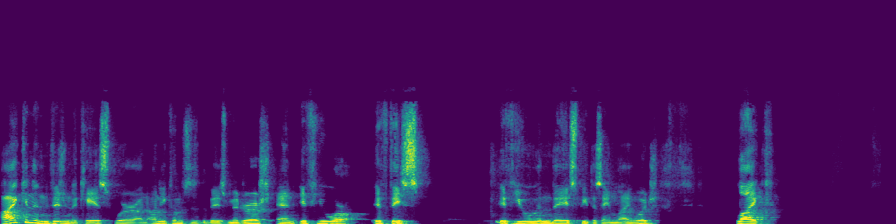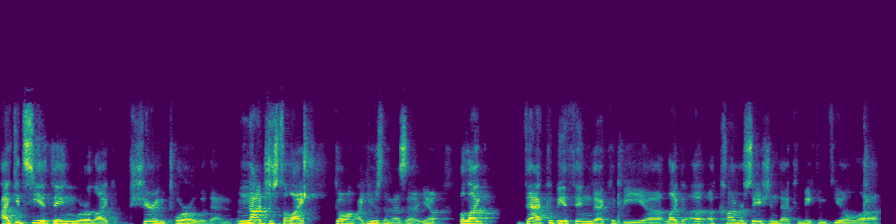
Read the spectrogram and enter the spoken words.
I can envision a case where an Ani comes into the beis midrash, and if you are, if they, if you and they speak the same language, like I could see a thing where like sharing Torah with them, not just to like go and like use them as a, you know, but like that could be a thing that could be uh, like a, a conversation that can make them feel uh,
